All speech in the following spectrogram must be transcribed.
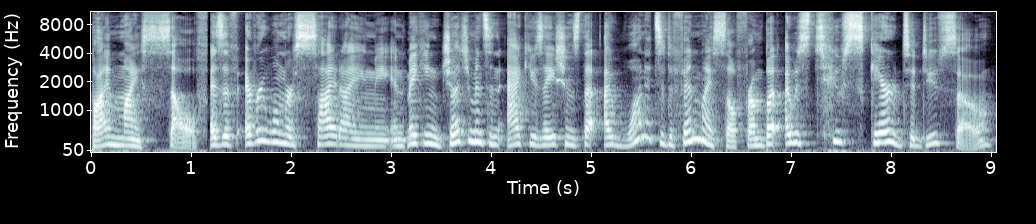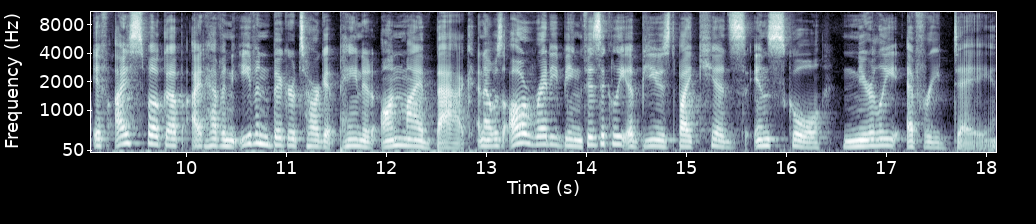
by myself, as if everyone were side eyeing me and making judgments and accusations that I wanted to defend myself from, but I was too scared to do so. If I spoke up, I'd have an even bigger target painted on my back, and I was already being physically abused by kids in school nearly every day.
